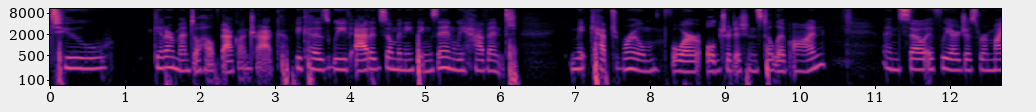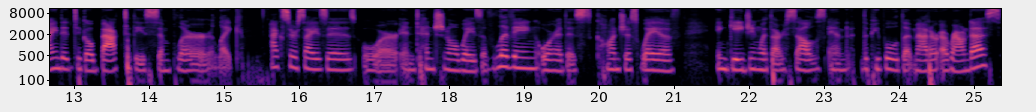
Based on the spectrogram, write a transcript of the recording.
to get our mental health back on track because we've added so many things in, we haven't kept room for old traditions to live on. And so, if we are just reminded to go back to these simpler, like exercises or intentional ways of living, or this conscious way of engaging with ourselves and the people that matter around us,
